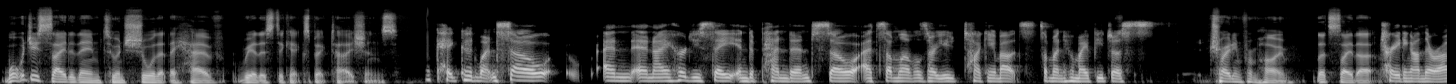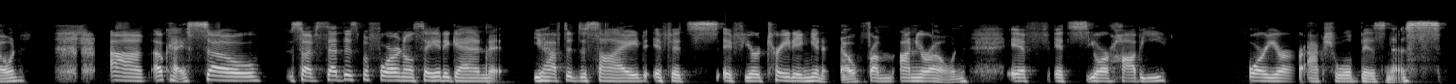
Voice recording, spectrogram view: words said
What would you say to them to ensure that they have realistic expectations? Okay, good one. So, and and I heard you say independent. So, at some levels, are you talking about someone who might be just trading from home? Let's say that trading on their own. Um, okay, so so I've said this before, and I'll say it again. You have to decide if it's if you're trading, you know, from on your own, if it's your hobby or your actual business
